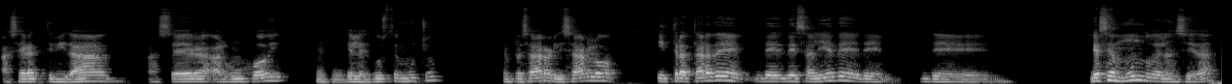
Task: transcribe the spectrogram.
hacer actividad, hacer algún hobby que les guste mucho, empezar a realizarlo y tratar de, salir de, de, ese mundo de la ansiedad,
